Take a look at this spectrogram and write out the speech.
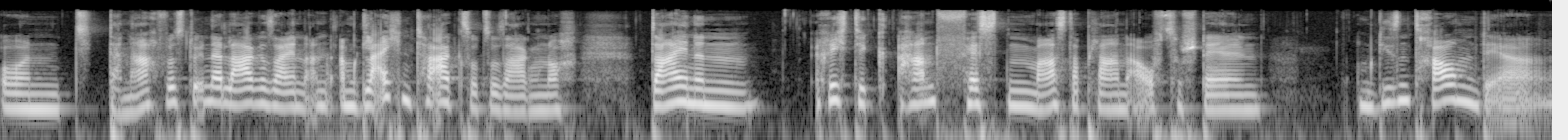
Und danach wirst du in der Lage sein, an, am gleichen Tag sozusagen noch deinen richtig handfesten Masterplan aufzustellen, um diesen Traum, der,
